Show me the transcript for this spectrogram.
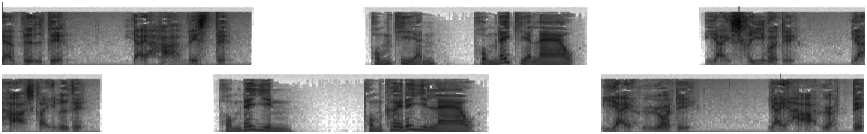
Jeg ved det Jeg har vidst det ผมเขียน ผมได้เขียนแล้ว Jeg skriver det Jeg har skrevet det ผมได้ยิน ผมเคยได้ยินแล้ว Jeg hører det Jeg har hørt det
